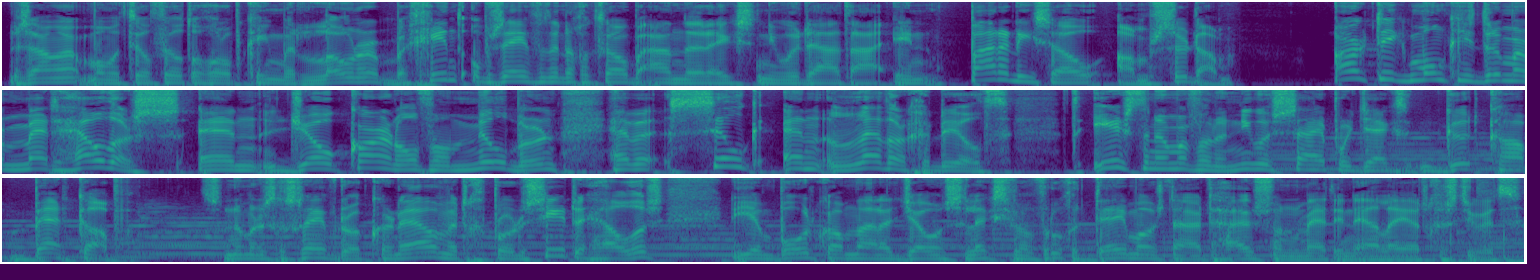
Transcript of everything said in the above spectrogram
De zanger, momenteel veel te horen op King met Loner... begint op 27 oktober aan de reeks Nieuwe Data in Paradiso, Amsterdam. Arctic Monkeys drummer Matt Helders en Joe Carnell van Milburn... hebben Silk and Leather gedeeld. Het eerste nummer van hun nieuwe sideproject Good Cop, Bad Cop. Het nummer is geschreven door Cornell en werd geproduceerd door Helders... die aan boord kwam nadat Joe een selectie van vroege demo's... naar het huis van Matt in L.A. had gestuurd.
